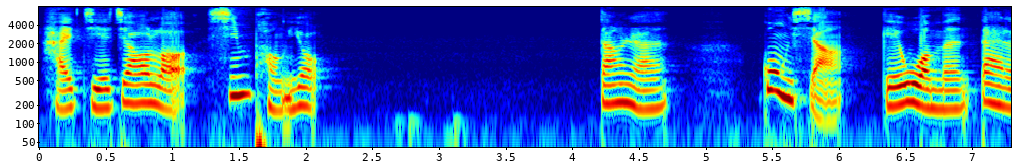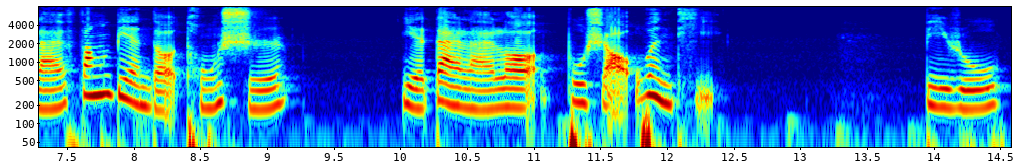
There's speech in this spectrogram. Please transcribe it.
还结交了新朋友。当然，共享给我们带来方便的同时，也带来了不少问题，比如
